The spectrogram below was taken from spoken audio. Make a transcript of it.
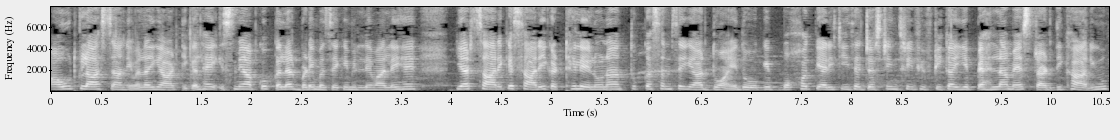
आउट क्लास जाने वाला ये आर्टिकल है। इसमें आपको कलर बड़े मज़े के मिलने वाले हैं। यार सारे के सारे इकट्ठे ले लो ना तो कसम से यार दुआएँ दोगे। बहुत प्यारी चीज़ है। जस्ट इन थ्री फिफ्टी का ये पहला मैं स्टार्ट दिखा रही हूँ।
